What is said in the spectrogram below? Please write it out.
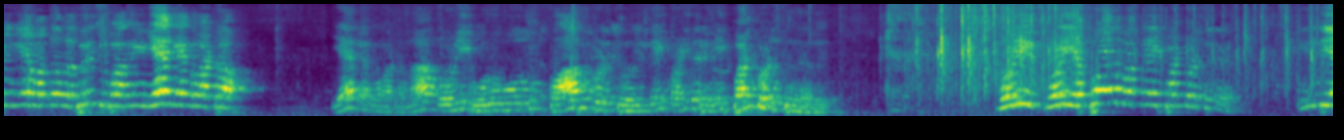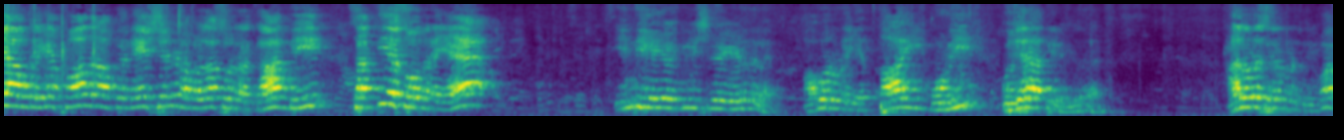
நீங்க ஏன் மத்தவங்களை பிரிச்சு பாக்குறீங்க ஏன் கேட்க மாட்டோம்? ஏன் கேட்க மாட்டோம்னா மொழி ஒருபோதும் பாகுபடுத்துவதில்லை மனிதர்களை பண்படுத்துகிறது. மொழி மொழி எப்போது மக்களை பண்படுத்துகிறது. இந்தியாவுடைய ஃபாதர் ஆஃப் த நேஷன் நம்ம எல்லாம் சொல்ற காந்தி சத்திய சோதனைய இந்தியிலேயோ இங்கிலீஷ்லயோ எழுதல. அவருடைய தாய் மொழி குஜராத்தில் எழுதுறார் அதோட சிறப்பு தெரியுமா?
